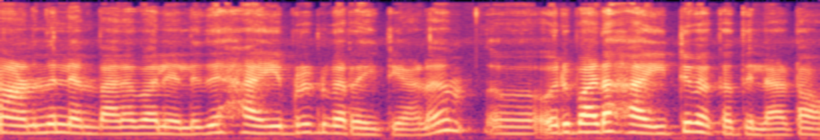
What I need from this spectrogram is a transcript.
കാണുന്ന ലെന്താന പോലെയല്ല ഇത് ഹൈബ്രിഡ് വെറൈറ്റിയാണ് ഒരുപാട് ഹൈറ്റ് വെക്കത്തില്ല കേട്ടോ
